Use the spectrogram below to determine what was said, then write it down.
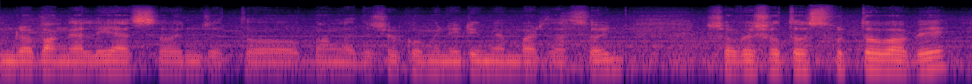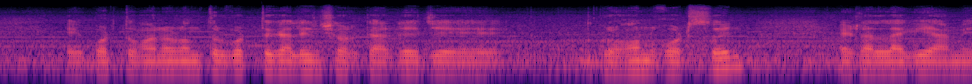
আমরা বাঙালি আসইন যত বাংলাদেশের কমিউনিটি মেম্বার্স আসইন সবে স্বতঃস্ফূর্তভাবে এই বর্তমানের অন্তর্বর্তীকালীন সরকারে যে গ্রহণ করছেন, এটার লাগে আমি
